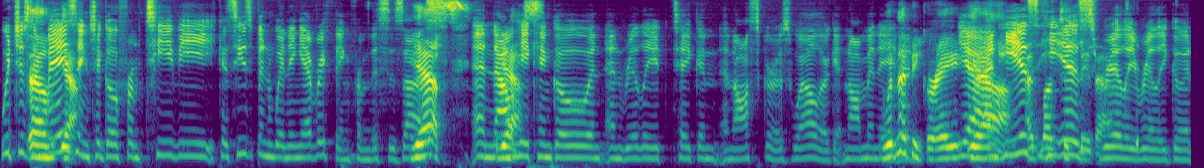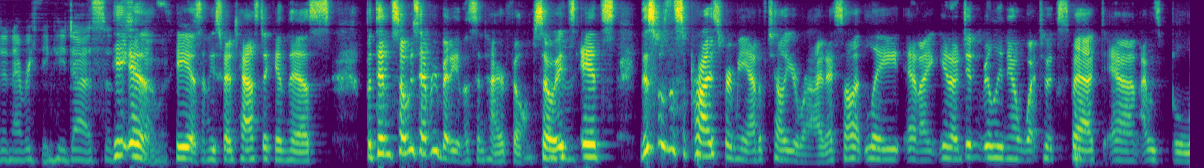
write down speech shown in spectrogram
which is Um, yeah. amazing to go from TV because he's been winning everything from This Is Us, Yes, and now he can go and, and really take an, an Oscar as well or get nominated. Wouldn't that be great? Yeah, Yeah, and he is he is really really good in everything he does. So He is, would- he is, and he's fantastic in this. But then so is everybody in this entire film. So Mm-hmm. it's it's this was a surprise for me out of Telluride. I saw it late, and I you know didn't really know what to expect, and I was blown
